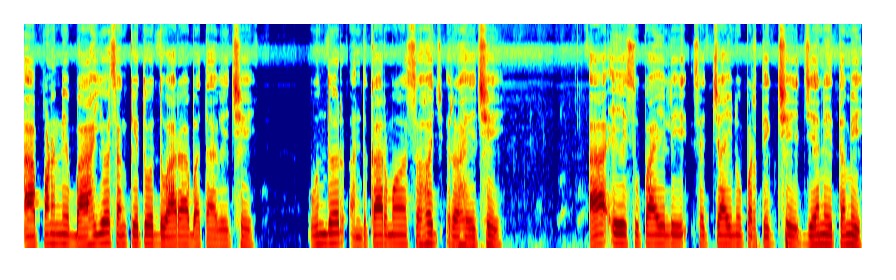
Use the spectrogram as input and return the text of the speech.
આપણને બાહ્ય સંકેતો દ્વારા બતાવે છે. ઉંદર અંધકારમાં સહજ રહે છે. આ એ છુપાયેલી સચ્ચાઈનું પ્રતીક છે જેને તમે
